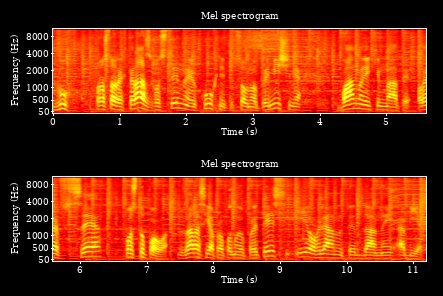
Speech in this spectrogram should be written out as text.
двох просторих терас, гостиної, кухні, підсобного приміщення, ванної кімнати, але все поступово. Зараз я пропоную пройтись і оглянути даний об'єкт. –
